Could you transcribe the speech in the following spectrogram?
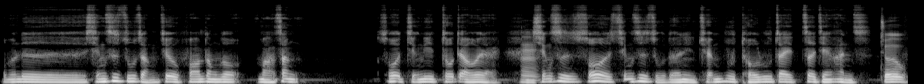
我们的刑事组长就发动说，马上。所有警力都调回来，嗯、刑事所有刑事组的你全部投入在这件案子，就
